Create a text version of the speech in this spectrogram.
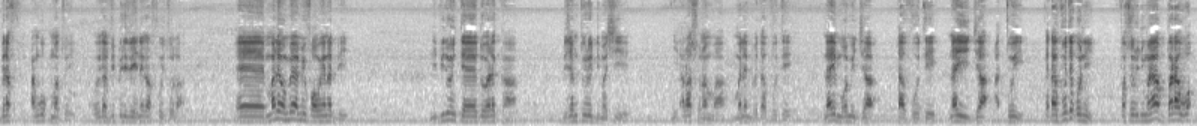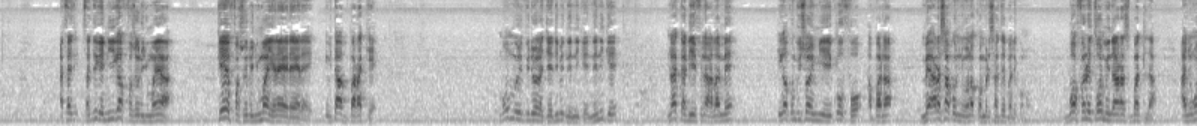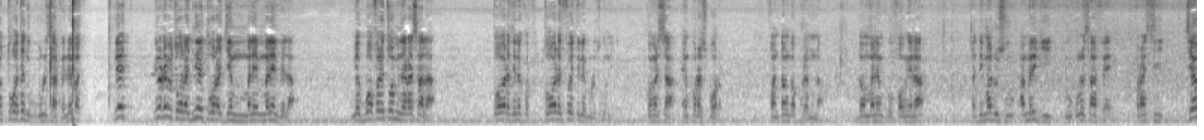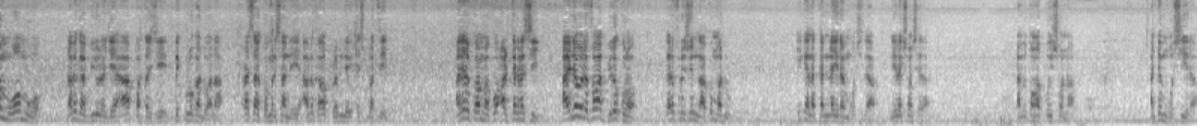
bref an k'o kuma to yen o y'i ka vie privée ye ne ka foyi t'o la ɛɛ eh, maliyɛnw n bɛ ka min fɔ aw ɲɛna bi nin video in tɛ dɔ wɛrɛ kan deuxième tour ye dimanche ye ni ala sɔnna ma maliyɛn bɛɛ bɛ taa voter n'a ye mɔgɔ min diya taa voter n'a y'i diya a to yen ka taa voter kɔni fasolo ɲumanya baara wa c'est à dire que n'i ka fasolo ɲumanya k'e ye fasolo ɲuman yɛrɛ yɛrɛ yɛrɛ i bɛ taa baara kɛ mɔgɔ min bɛ video lajɛ n'i bɛ neni kɛ neni kɛ n'a ka di ye fana a lamɛn i ka conviction ye min ye i k'o fɔ a banna mais arasa kɔni ɲɔgɔnna commerçant tɛ mali kɔnɔ bɔ fɔ ne tɔgɔ min na arasa ba tila a ɲɔgɔn tɔgɔ tɛ dugukolo sanfɛ ne ma ne yɔrɔ ne bɛ tɔgɔ la ne tɔgɔ la diɲɛ malin malin bɛɛ la mais bɔ fɔ ne tɔgɔ min na arasa la tɔgɔ wɛrɛ tɛ ne kɔfɛ tɔgɔ wɛrɛ foyi tɛ ne bolo tuguni commerçant import sport fantanw ka problème na donc malen k'o fɔ ɲɛna santima dusu ameriki dugukolo sanfɛ faransi diɲɛ mɔgɔ mɔgɔ n'a bɛ ka video lajɛ a partage bɛɛ tulo ka don a la arasa ye commerçant de ye a bɛ ka problème de exploiter ale de ko a ma ko alternance a ye ne wele fo a ka biro kɔnɔ carrefourison na ko madu i kana kanda yira mɔgɔ si la ni élection sera an bɛ to an ka position na an tɛ mɔgɔ si yira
